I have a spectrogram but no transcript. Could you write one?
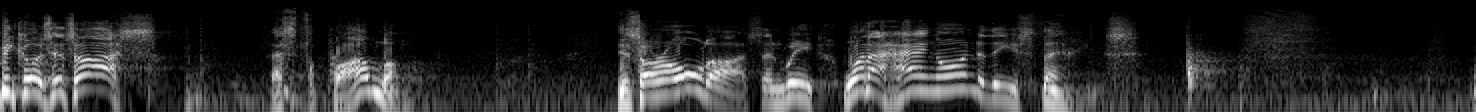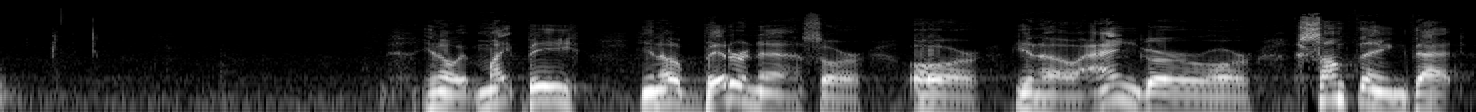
because it's us. That's the problem. It's our old us, and we want to hang on to these things. You know, it might be, you know, bitterness or, or, you know, anger or something that,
